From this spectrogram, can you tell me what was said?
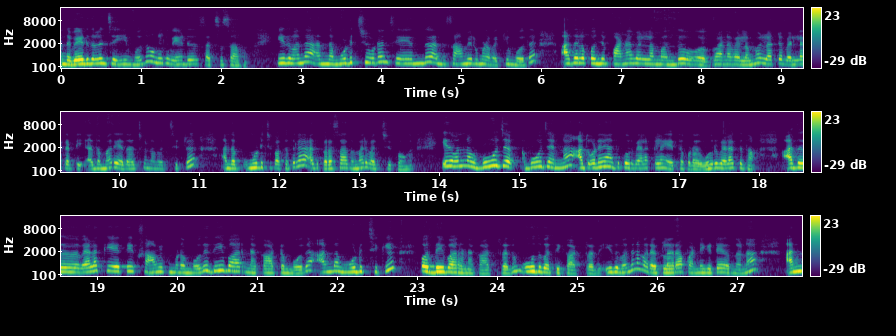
அந்த வேண்டுதலும் செய்யும்போது உங்களுக்கு வேண்டுதல் சக்ஸஸ் ஆகும். இது வந்து அந்த முடிச்சுடன் சேர்ந்து அந்த சாமி ரூமில் வைக்கும்போது அதில் கொஞ்சம் பண வெள்ளம் வந்து பண வெள்ளமோ இல்லாட்ட வெள்ளைக்கட்டி அது மாதிரி ஏதாச்சும் ஒன்று வச்சுட்டு அந்த முடிச்சு பக்கத்தில் அது பிரசாதம் மாதிரி வச்சுக்கோங்க. இது வந்து நம்ம பூஜை பூஜை பூஜைன்னா அது உடனே அதுக்கு ஒரு விளக்கெல்லாம் ஏற்றக்கூடாது ஒரு விளக்கு தான். அது விளக்கு ஏற்றி சாமி கும்பிடும்போது தீபாரணை காட்டும் போது அந்த முடிச்சுக்கு ஒரு தீபாரணை காட்டுறதும் ஊதுபத்தி காட்டுறது. இது வந்து நம்ம ரெகுலராக பண்ணிக்கிட்டே இருந்தோம்னா அந்த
